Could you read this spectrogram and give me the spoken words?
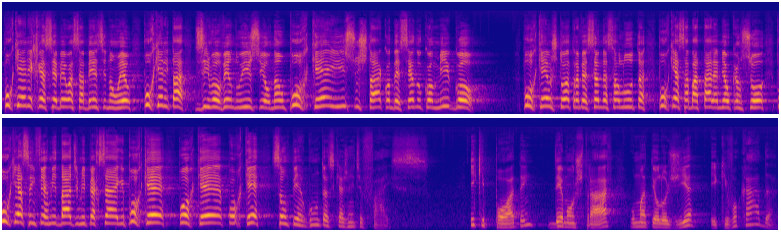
Por que ele recebeu essa bênção e não eu? Por que ele está desenvolvendo isso e eu não? Por que isso está acontecendo comigo? Por que eu estou atravessando essa luta? Por que essa batalha me alcançou? Por que essa enfermidade me persegue? Por quê? Por quê? Por quê? São perguntas que a gente faz e que podem demonstrar uma teologia equivocada.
